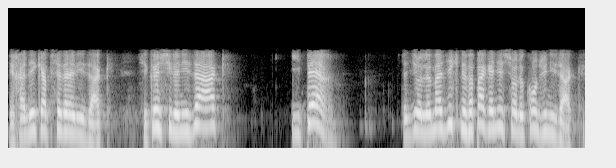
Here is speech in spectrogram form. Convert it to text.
Et C'est que si le Nizak, il perd. C'est-à-dire, le Mazik ne va pas gagner sur le compte du Nizak.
